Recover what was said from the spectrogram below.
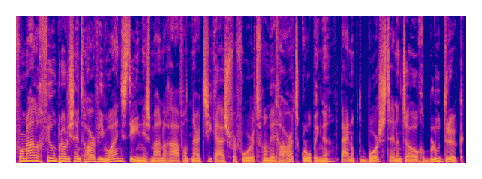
Voormalig filmproducent Harvey Weinstein is maandagavond naar het ziekenhuis vervoerd vanwege hartkloppingen, pijn op de borst en een te hoge bloeddruk.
